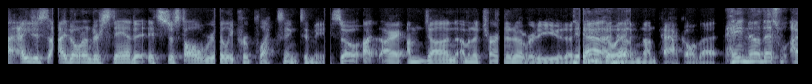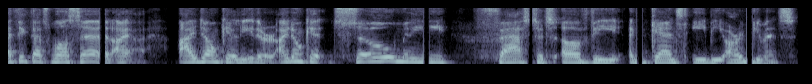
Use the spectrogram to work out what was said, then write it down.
I, I, just I don't understand it. It's just all really perplexing to me. So I, I'm done. I'm going to turn it over to you to yeah, you go no, ahead and unpack all that. Hey, no, that's I think that's well said. I I don't get it either. I don't get so many facets of the against EB arguments.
